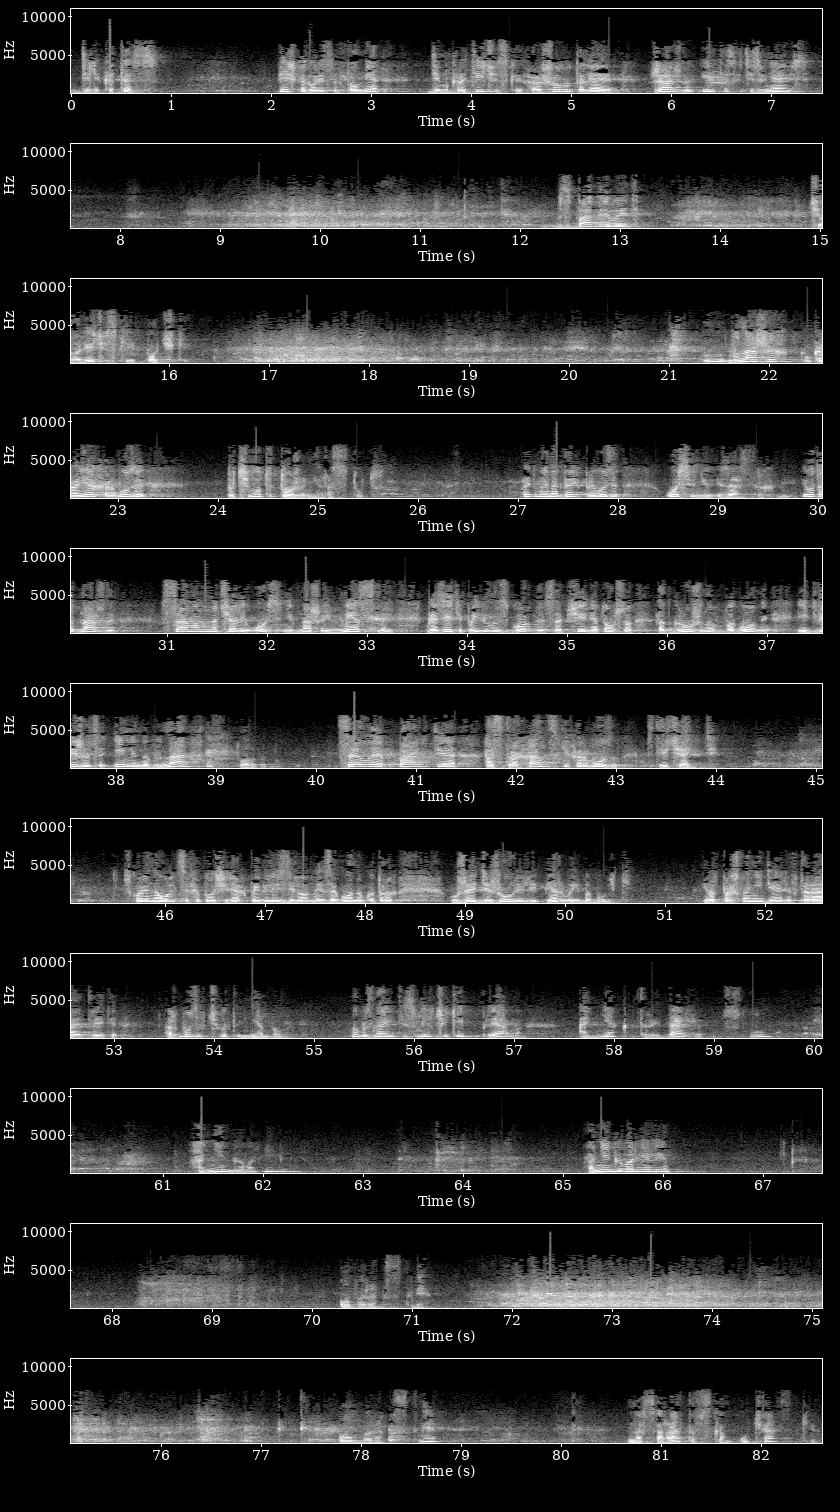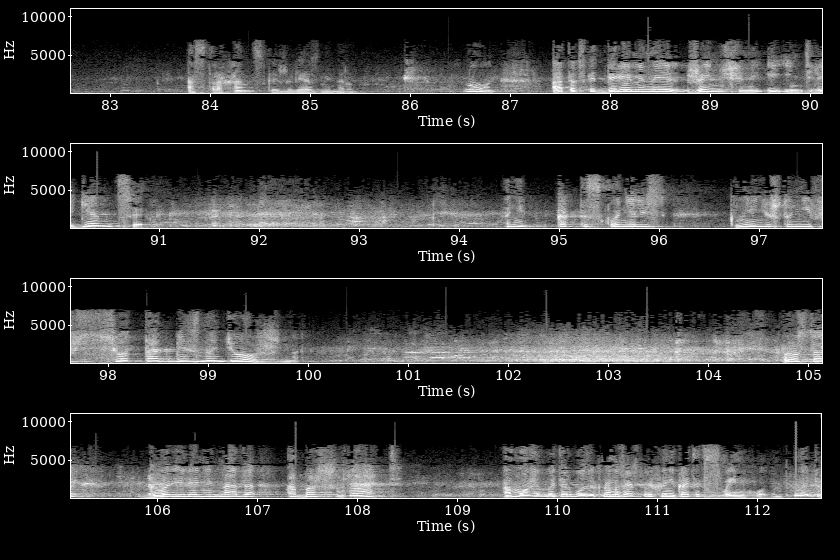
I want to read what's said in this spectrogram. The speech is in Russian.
деликатес. Вещь, как говорится, вполне демократическая, хорошо утоляет жажду и, так сказать, извиняюсь, взбадривает человеческие почки. В наших краях арбузы почему-то тоже не растут. Поэтому иногда их привозят осенью из Астрахани. И вот однажды, в самом начале осени, в нашей местной газете появилось гордое сообщение о том, что отгружено в вагоны и движется именно в нашу сторону. Целая партия астраханских арбузов. Встречайте. Вскоре на улицах и площадях появились зеленые загоны, у которых уже дежурили первые бабульки. И вот прошла неделя, вторая, третья. Арбузов чего-то не было. Ну, вы знаете, смельчаки прямо, а некоторые даже вслух. Они говорили, они говорили о родстве. О родстве на Саратовском участке Астраханской железной дороги. Ну, а, так сказать, беременные женщины и интеллигенция, они как-то склонялись к мнению, что не все так безнадежно. Просто, говорили они, надо обождать а может быть, арбузы к нам из Астрахани катятся своим ходом. Понимаете?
